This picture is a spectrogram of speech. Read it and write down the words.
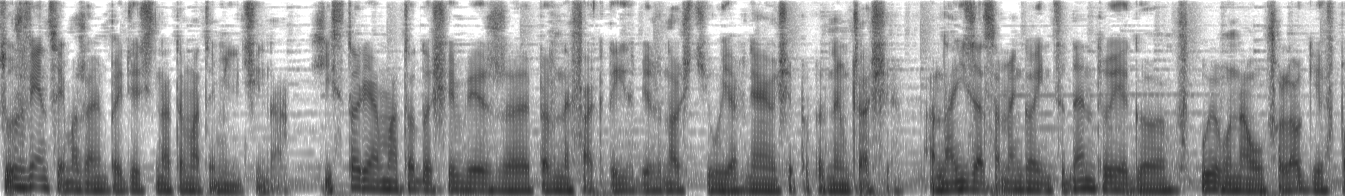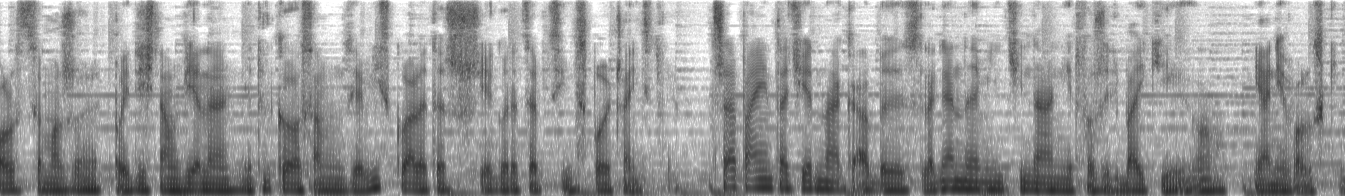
Cóż więcej możemy powiedzieć na temat Emilcina? Historia ma to do siebie, że pewne fakty i zbieżności ujawniają się po pewnym czasie. Analiza samego incydentu, jego wpływu na ufologię w Polsce może powiedzieć nam wiele nie tylko o samym zjawisku, ale też jego recepcji w społeczeństwie. Trzeba pamiętać jednak, aby z legendy Emilcina nie tworzyć bajki o Janie Wolskim.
